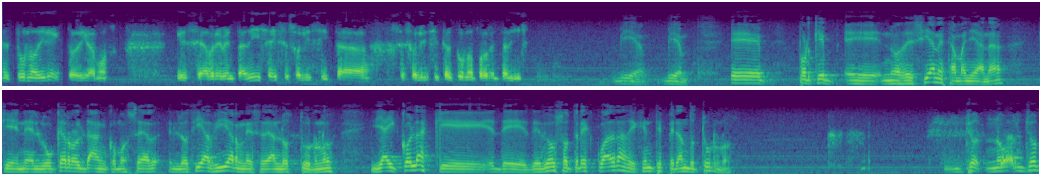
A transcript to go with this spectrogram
el turno directo, digamos, que se abre ventanilla y se solicita se solicita el turno por ventanilla. Bien, bien. Eh, porque eh, nos decían esta mañana que en el buque Roldán, como ser, los días viernes se dan los turnos y hay colas que de, de dos o tres cuadras de gente esperando turnos. Yo no, yo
